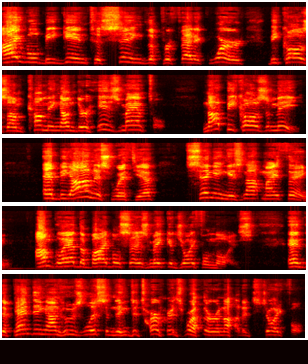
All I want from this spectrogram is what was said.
I will begin to sing the prophetic word because I'm coming under his mantle, not because of me. And be honest with you, singing is not my thing. I'm glad the Bible says make a joyful noise. And depending on who's listening determines whether or not it's joyful.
